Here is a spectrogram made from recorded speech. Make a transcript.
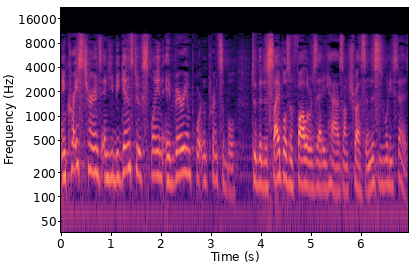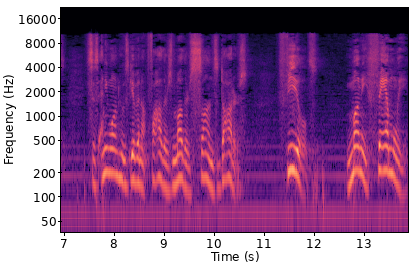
And Christ turns and he begins to explain a very important principle to the disciples and followers that he has on trust. And this is what he says. He says, anyone who's given up fathers, mothers, sons, daughters, fields, money, family,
